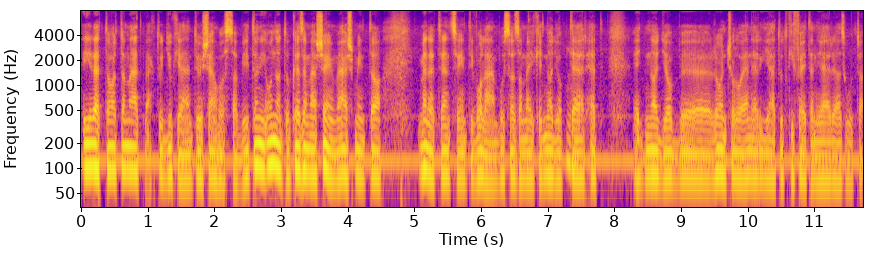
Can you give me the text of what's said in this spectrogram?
élettartamát meg tudjuk jelentősen hosszabbítani. Onnantól kezdve már semmi más, mint a menetrend szerinti volánbusz az, amelyik egy nagyobb mhm. terhet, egy nagyobb roncsoló energiát tud kifejteni erre az útra.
